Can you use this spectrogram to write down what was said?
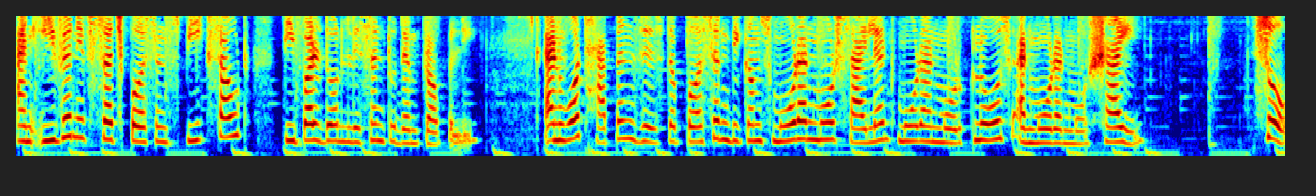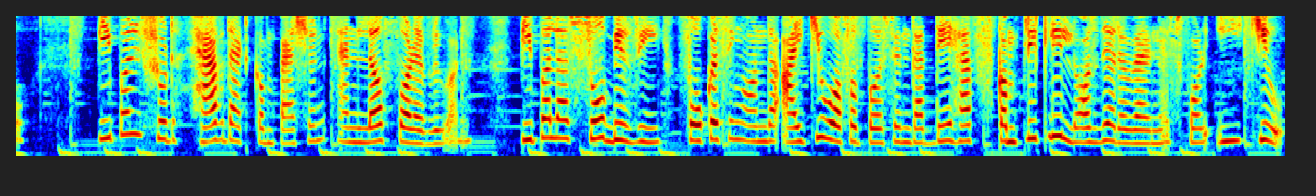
and even if such person speaks out, people don't listen to them properly. And what happens is the person becomes more and more silent, more and more close, and more and more shy. So, People should have that compassion and love for everyone. People are so busy focusing on the IQ of a person that they have completely lost their awareness for EQ.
